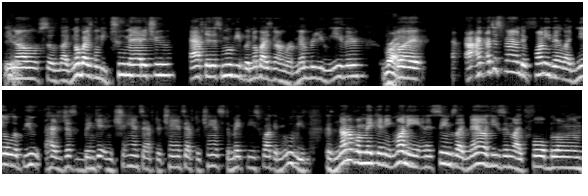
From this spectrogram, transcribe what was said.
You yeah. know, so like nobody's gonna be too mad at you after this movie, but nobody's gonna remember you either. Right. But I, I just found it funny that like Neil LaBute has just been getting chance after chance after chance to make these fucking movies because none of them make any money, and it seems like now he's in like full blown,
